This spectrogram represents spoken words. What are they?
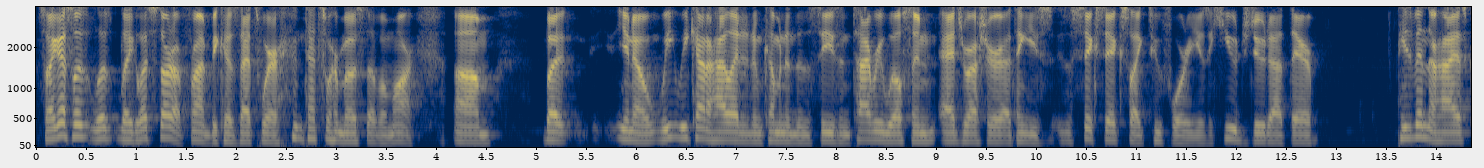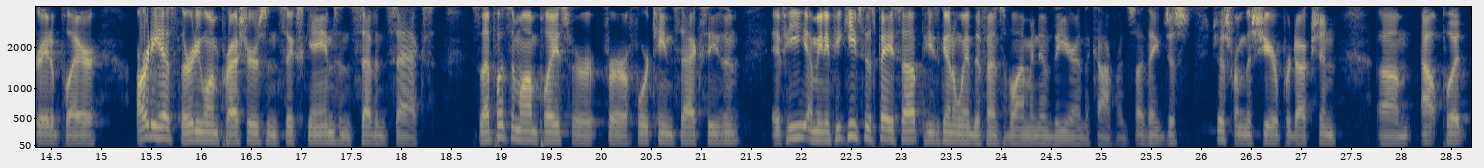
so I guess let's, let's like let's start up front because that's where that's where most of them are. Um, but you know, we, we kind of highlighted him coming into the season. Tyree Wilson, edge rusher. I think he's, he's a six six, like two forty. He's a huge dude out there. He's been their highest graded player. Already has thirty one pressures in six games and seven sacks. So that puts him on place for for a fourteen sack season. If he, I mean, if he keeps his pace up, he's going to win Defensive Lineman of the Year in the conference. I think just just from the sheer production um, output.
